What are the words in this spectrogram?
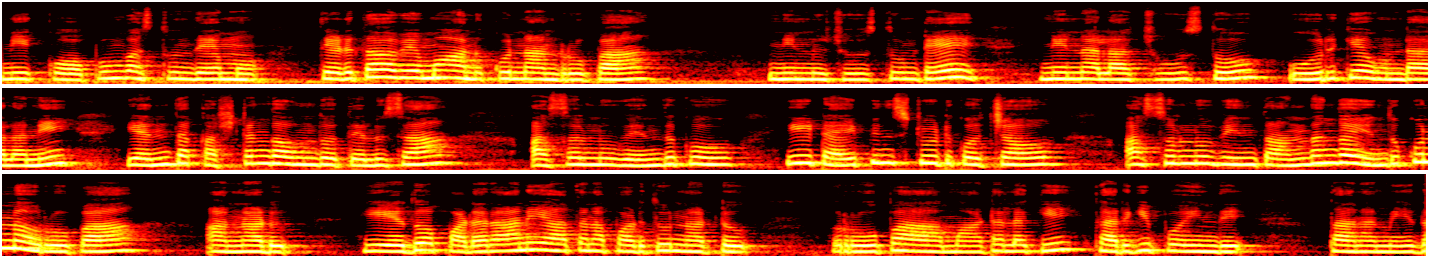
నీ కోపం వస్తుందేమో తిడతావేమో అనుకున్నాను రూపా. నిన్ను చూస్తుంటే నిన్నలా చూస్తూ ఊరికే ఉండాలని ఎంత కష్టంగా ఉందో తెలుసా? అసలు నువ్వెందుకు ఈ టైప్ ఇన్స్టిట్యూట్కి వచ్చావు? అసలు నువ్వు ఇంత అందంగా ఎందుకున్నావు రూపా? అన్నాడు. ఏదో పడరాని యాతన పడుతున్నట్టు. రూప ఆ మాటలకి కరిగిపోయింది. తన మీద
